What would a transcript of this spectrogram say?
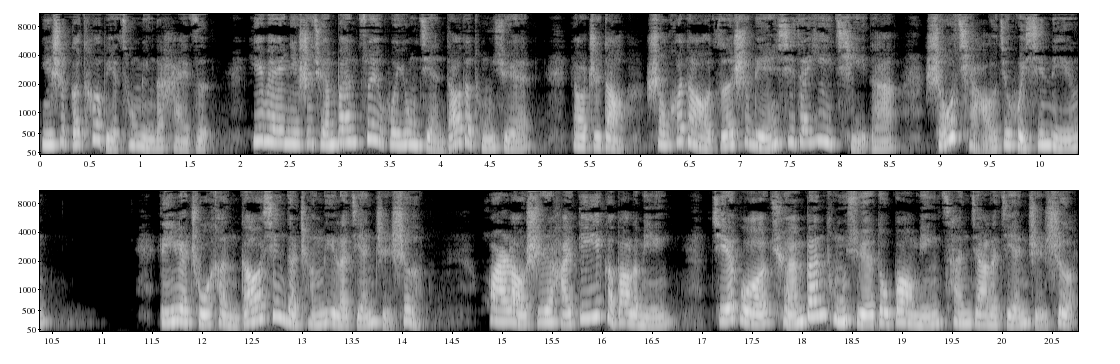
你是个特别聪明的孩子，因为你是全班最会用剪刀的同学。要知道，手和脑子是联系在一起的，手巧就会心灵。”林月楚很高兴地成立了剪纸社，花儿老师还第一个报了名。结果，全班同学都报名参加了剪纸社。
